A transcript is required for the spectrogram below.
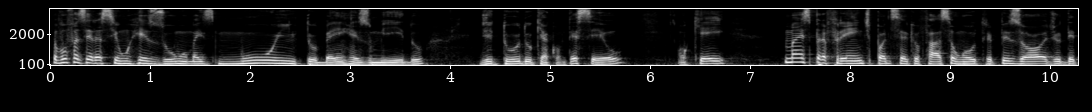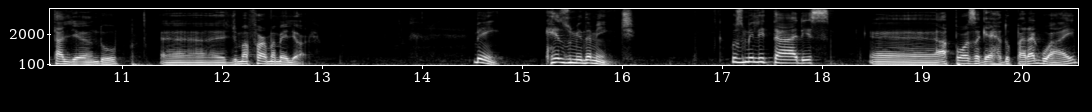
Eu vou fazer assim um resumo, mas muito bem resumido de tudo o que aconteceu, OK? Mais para frente pode ser que eu faça um outro episódio detalhando uh, de uma forma melhor. Bem, resumidamente, os militares, é, após a Guerra do Paraguai,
